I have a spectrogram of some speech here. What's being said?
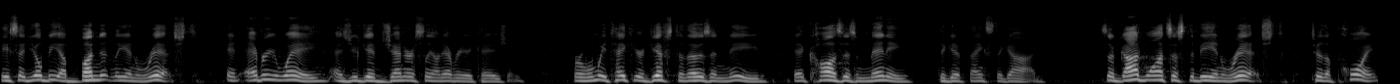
He said, You'll be abundantly enriched in every way as you give generously on every occasion. For when we take your gifts to those in need, it causes many to give thanks to God. So God wants us to be enriched to the point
